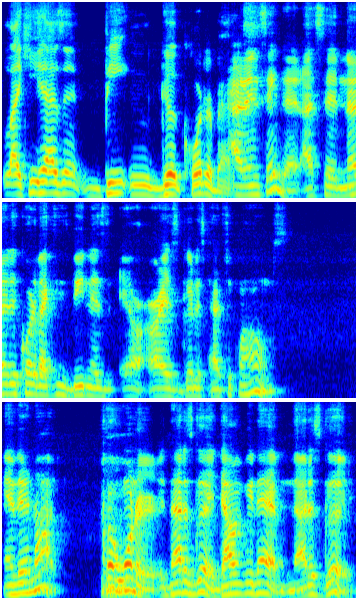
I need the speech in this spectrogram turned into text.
like he hasn't beaten good quarterbacks. I didn't say that. I said none of the quarterbacks he's beaten is are, are as good as Patrick Mahomes, and they're not. Kurt Hmm. Warner is not as good. Dominic McNabb not as good.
